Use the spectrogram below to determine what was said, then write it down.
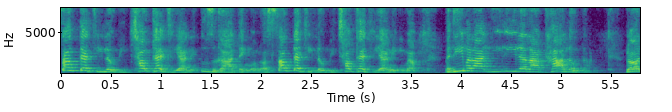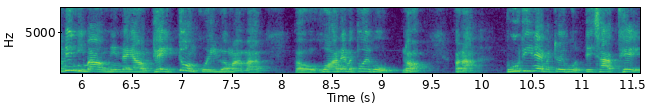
စောက်တက်ကြီးလုတ်ပြီး6ထက်ကြီးကနေသူ့စကားတိမ်ပေါ့နော်စောက်တက်ကြီးလုတ်ပြီး6ထက်ကြီးကနေဒီမှာပဒီပလာလီလီလာလာထလုတ်တာနော်နင့်ညီမအောင်နင်းနေအောင်ထိတ်တွန့်ကွေးရောမှမှဟိုဟွာနဲ့မတွေ့ဖို့နော်ဟုတ်လားဘူးဒီနဲ့မတွေ့ဖို့တေချာထိတ်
